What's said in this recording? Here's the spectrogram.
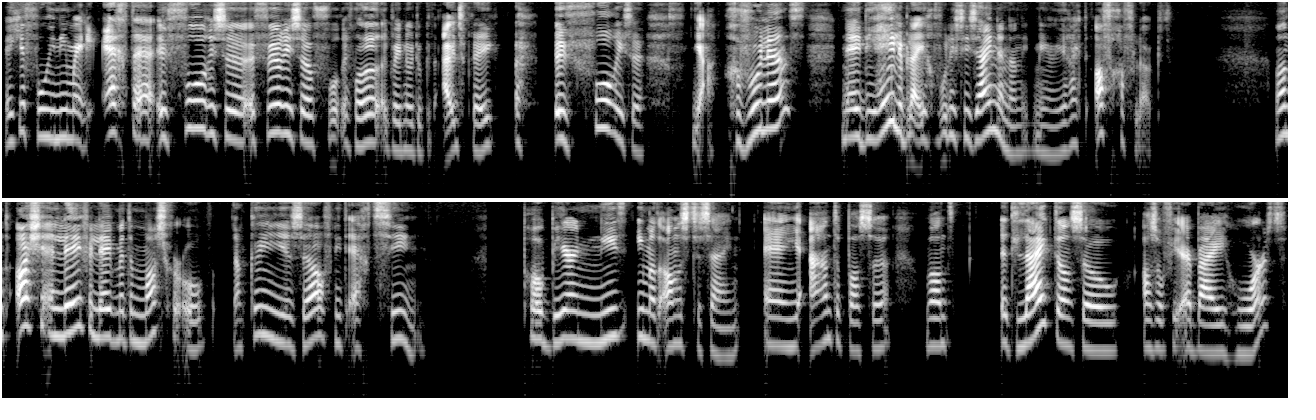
weet je, voel je niet meer die echte euforische, euforische, euforische ik weet nooit hoe ik het uitspreek, euforische ja, gevoelens. Nee, die hele blije gevoelens die zijn er dan niet meer. Je raakt afgevlakt. Want als je een leven leeft met een masker op, dan kun je jezelf niet echt zien. Probeer niet iemand anders te zijn en je aan te passen, want het lijkt dan zo alsof je erbij hoort,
